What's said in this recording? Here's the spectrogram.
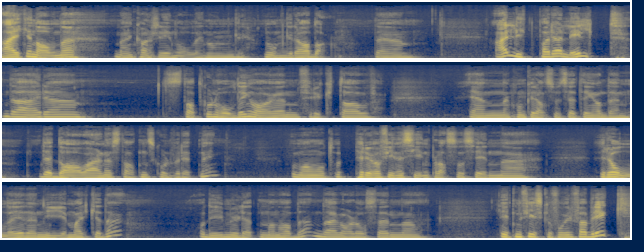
Nei, ikke navnet men kanskje innholdet i noen, noen, grad. Da. Det er litt parallelt. Det er uh, Statkorn Holding var jo en frukt av en konkurranseutsetting av den, det daværende Statens skoleforretning. Hvor man måtte prøve å finne sin plass og sin uh, rolle i det nye markedet. Og de mulighetene man hadde. Der var det også en uh, liten fiskefôrfabrikk.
